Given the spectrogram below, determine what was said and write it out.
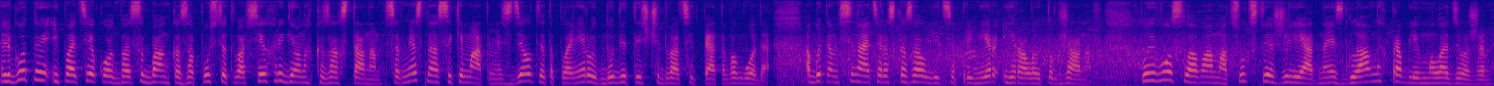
Льготную ипотеку от Басыбанка запустят во всех регионах Казахстана. Совместно с Акиматами сделать это планируют до 2025 года. Об этом в Сенате рассказал вице-премьер Яралы Тукжанов. По его словам, отсутствие жилья – одна из главных проблем молодежи.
